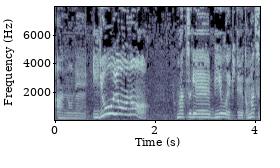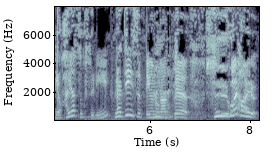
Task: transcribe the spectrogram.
あのね、医療用のまつげ美容液というか、まつげを生やす薬？ラティースっていうのがあって、すごい生える。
